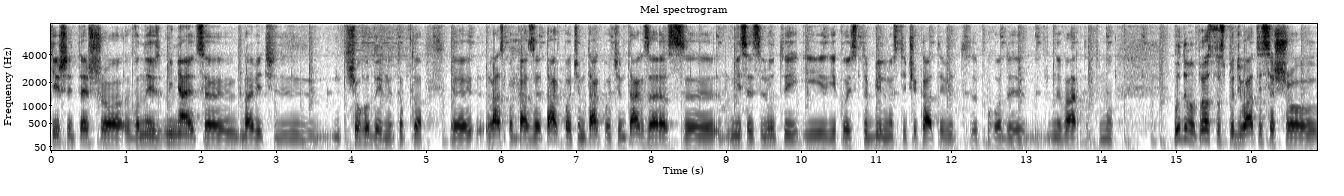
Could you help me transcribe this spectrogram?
тішить те, що вони міняються навіть е, щогодини. Тобто е, раз показує так, потім так, потім так. Зараз е, місяць лютий і якоїсь стабільності чекати від погоди не варто. Тому будемо просто сподіватися, що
